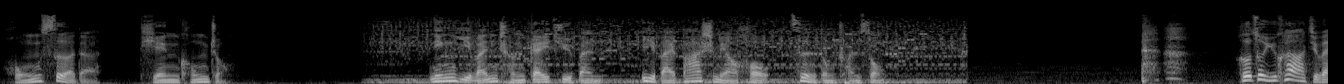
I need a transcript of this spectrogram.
红色的天空中。您已完成该剧本，一百八十秒后自动传送。合作愉快啊，几位！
